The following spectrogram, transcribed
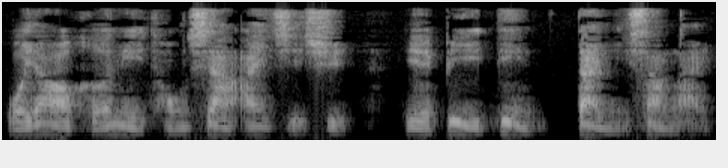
我要和你同下埃及去，也必定带你上来。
